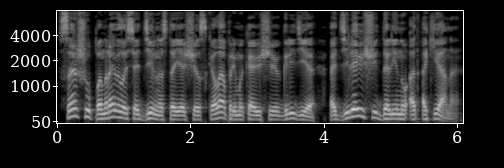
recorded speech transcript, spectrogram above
Сашу понравилась отдельно стоящая скала, примыкающая к гряде, отделяющей долину от океана.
